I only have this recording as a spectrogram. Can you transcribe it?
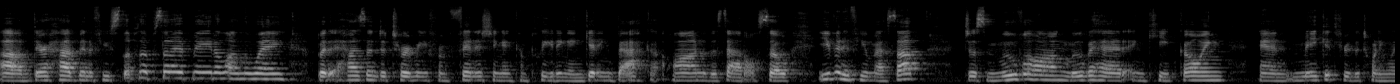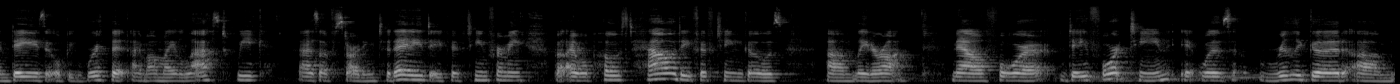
um, there have been a few slip ups that I've made along the way, but it hasn't deterred me from finishing and completing and getting back on the saddle. So even if you mess up, just move along, move ahead, and keep going and make it through the 21 days. It will be worth it. I'm on my last week as of starting today, day 15 for me, but I will post how day 15 goes um, later on. Now, for day 14, it was really good. Um,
